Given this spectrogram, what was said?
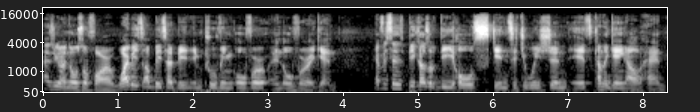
As you guys know so far, YBA's updates have been improving over and over again. Ever since because of the whole skin situation, it's kinda getting out of hand.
